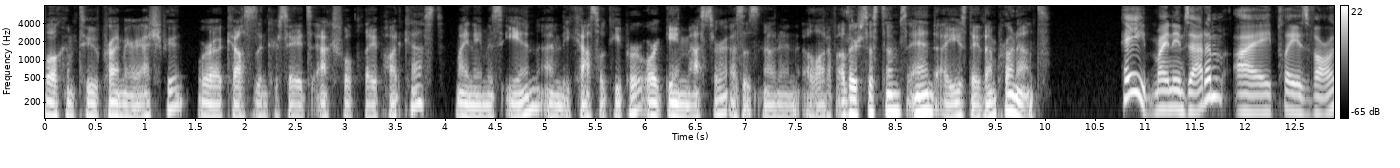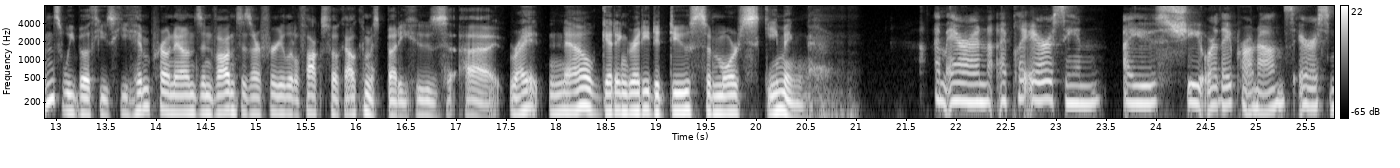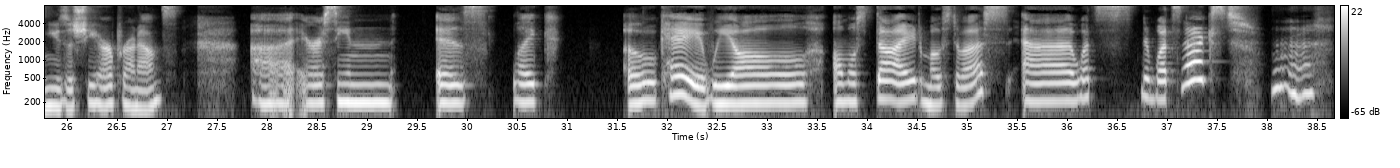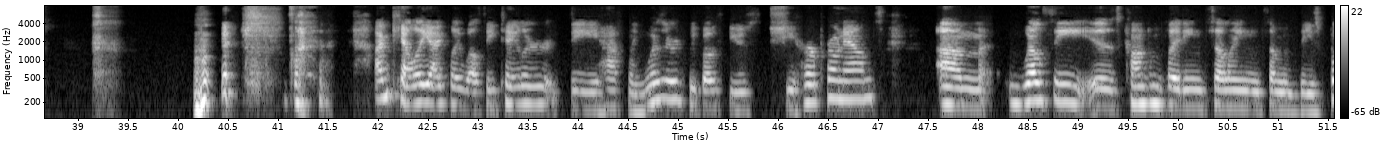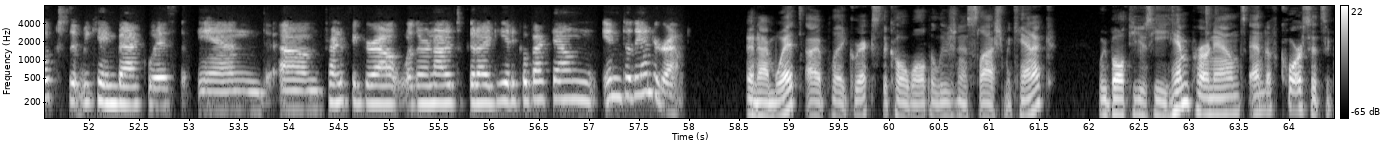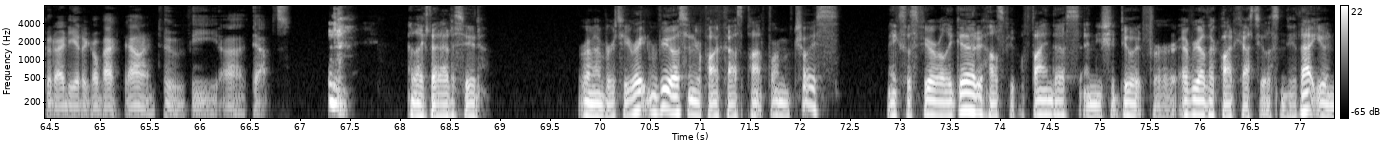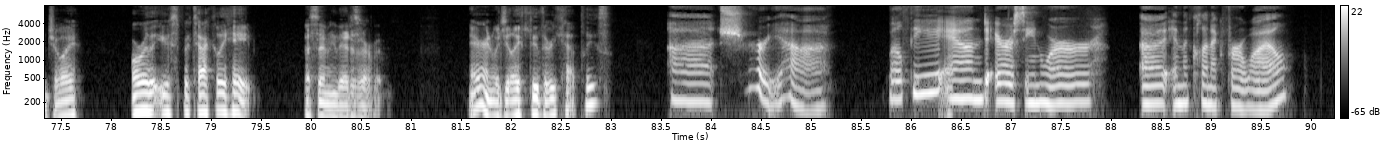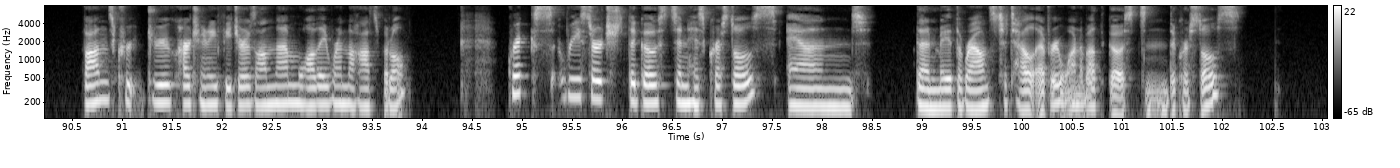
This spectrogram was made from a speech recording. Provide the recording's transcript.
Welcome to Primary Attribute. We're a Castles and Crusades actual play podcast. My name is Ian. I'm the Castle Keeper, or Game Master, as it's known in a lot of other systems, and I use they them pronouns. Hey, my name's Adam. I play as Vons. We both use he, him pronouns, and Vons is our furry little foxfolk alchemist buddy who's uh, right now getting ready to do some more scheming. I'm Aaron. I play Erisine. I use she or they pronouns. Erisine uses she, her pronouns. Uh, Erisine is like, okay, we all almost died, most of us. Uh, what's what's next? I'm Kelly. I play Wealthy Taylor, the halfling wizard. We both use she, her pronouns. Um, Wealthy is contemplating selling some of these books that we came back with and um, trying to figure out whether or not it's a good idea to go back down into the underground. And I'm Wit. I play Grix, the Cobalt illusionist slash mechanic. We both use he, him pronouns, and of course, it's a good idea to go back down into the uh, depths. I like that attitude. Remember to rate and review us on your podcast platform of choice. Makes us feel really good. It helps people find us, and you should do it for every other podcast you listen to that you enjoy or that you spectacularly hate, assuming they deserve it. Aaron, would you like to do the recap, please? Uh, sure, yeah. Wealthy and Erisine were uh, in the clinic for a while. Vons cr- drew cartoony features on them while they were in the hospital. Grix researched the ghosts in his crystals and then made the rounds to tell everyone about the ghosts and the crystals.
